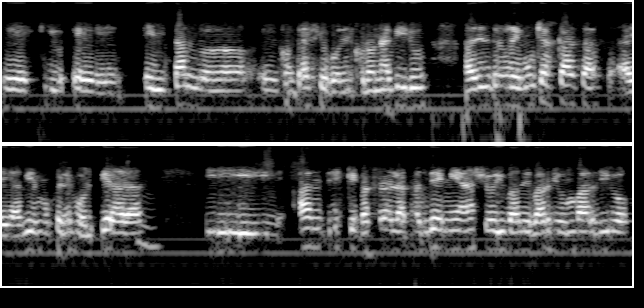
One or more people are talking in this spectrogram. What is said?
eh, eh, evitando el contagio con el coronavirus, adentro de muchas casas había mujeres golpeadas. Y antes que pasara la pandemia, yo iba de barrio en barrio,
